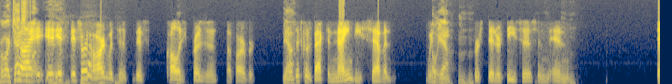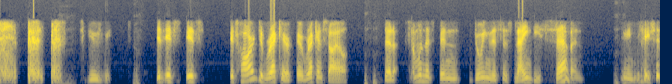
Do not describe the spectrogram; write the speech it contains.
from our text, Well, I, it, it's it's sort of hard with the, this college president of Harvard You Yeah. know, this goes back to '97 when oh yeah. she Mhm. first did her thesis, and and Mhm. excuse me, Yeah. it, it's it's it's hard to rec- uh, reconcile Mhm. that someone that's been doing this since '97. I mean, they said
